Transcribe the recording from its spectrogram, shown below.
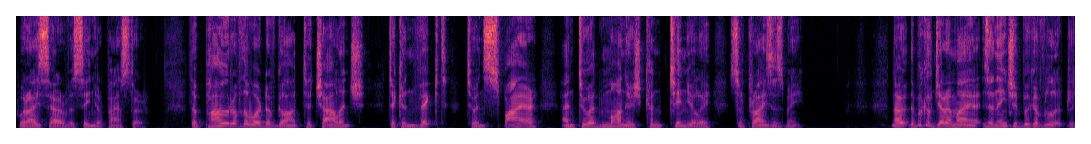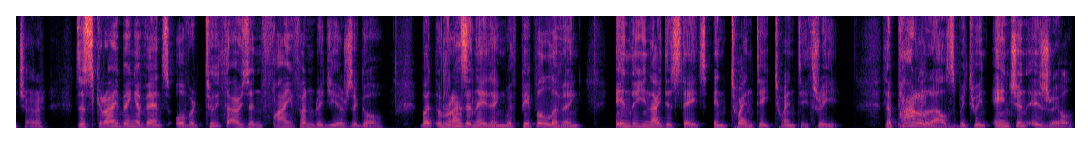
where I serve as senior pastor. The power of the Word of God to challenge, to convict, to inspire, and to admonish continually surprises me. Now, the book of Jeremiah is an ancient book of literature describing events over 2,500 years ago, but resonating with people living in the United States in 2023. The parallels between ancient Israel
